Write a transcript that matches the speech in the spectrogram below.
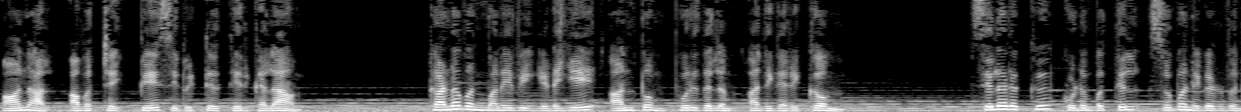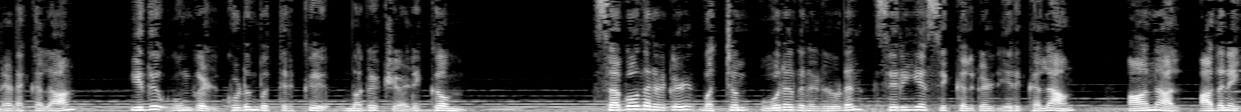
ஆனால் அவற்றை பேசிவிட்டு தீர்க்கலாம். கணவன் மனைவி இடையே அன்பும் புரிதலும் அதிகரிக்கும். சிலருக்கு குடும்பத்தில் சுப நிகழ்வு நடக்கலாம் இது உங்கள் குடும்பத்திற்கு மகிழ்ச்சி அளிக்கும். சகோதரர்கள் மற்றும் உறவினர்களுடன் சிறிய சிக்கல்கள் இருக்கலாம் ஆனால் அதனை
